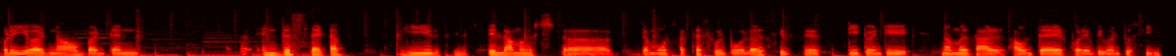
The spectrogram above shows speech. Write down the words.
for a year now, but then uh, in this setup, he's, he's still amongst uh, the most successful bowlers. His, his T20 numbers are out there for everyone to see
